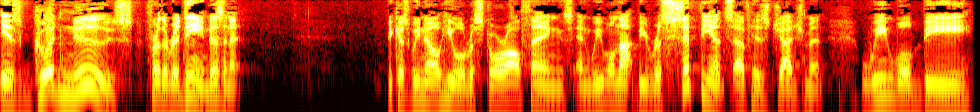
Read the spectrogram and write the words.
is good news for the redeemed, isn't it? Because we know He will restore all things and we will not be recipients of His judgment. We will be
